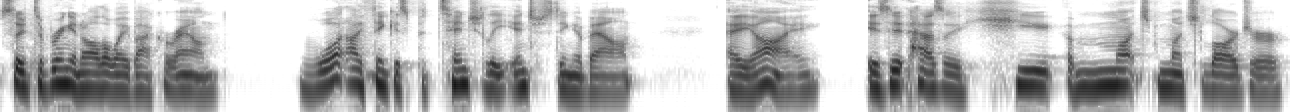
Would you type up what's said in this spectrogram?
So to bring it all the way back around, what I think is potentially interesting about AI is it has a huge, a much much larger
